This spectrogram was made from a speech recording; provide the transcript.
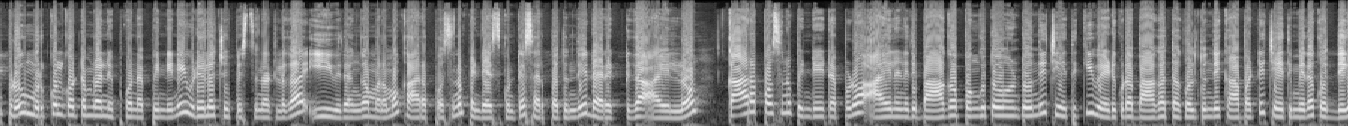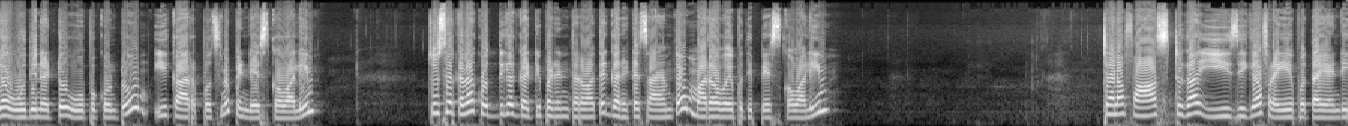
ఇప్పుడు మురుకులు గొట్టంలో నింపుకున్న పిండిని వీడియోలో చూపిస్తున్నట్లుగా ఈ విధంగా మనము కారపూసను పిండేసుకుంటే సరిపోతుంది. డైరెక్ట్గా ఆయిల్లో కారపూసను పిండేటప్పుడు ఆయిల్ అనేది బాగా పొంగుతూ ఉంటుంది. చేతికి వేడి కూడా బాగా తగులుతుంది కాబట్టి చేతి మీద కొద్దిగా ఊదినట్టు ఊపుకుంటూ ఈ కారపూసను పిండేసుకోవాలి. చూసారు కదా కొద్దిగా గట్టి పడిన తర్వాతే గరిటె సాయంతో మరోవైపు తిప్పేసుకోవాలి. చాలా ఫాస్ట్గా ఈజీగా ఫ్రై అయిపోతాయండి.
